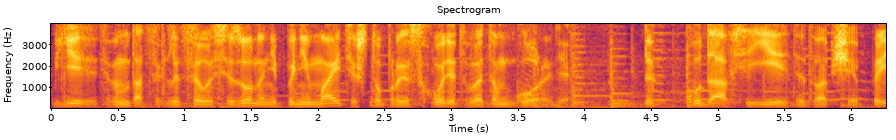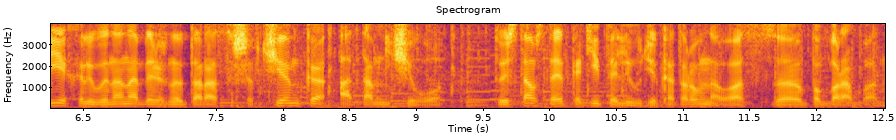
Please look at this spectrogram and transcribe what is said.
ездите на мотоцикле целый сезон и не понимаете, что происходит в этом городе. Да куда все ездят вообще? Приехали вы на набережную Тараса Шевченко, а там ничего. То есть там стоят какие-то люди, которым на вас э, по барабану.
